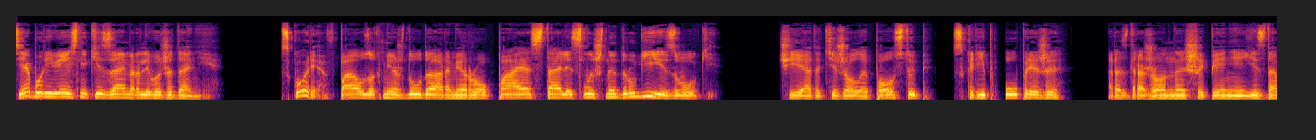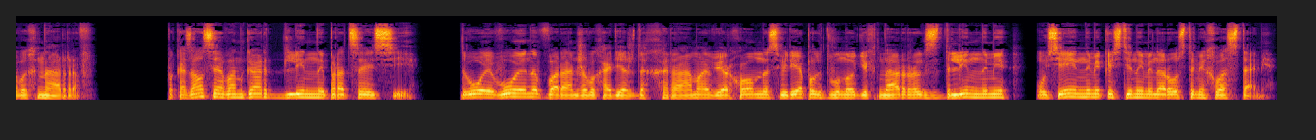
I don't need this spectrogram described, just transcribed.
Все буревестники замерли в ожидании. Вскоре, в паузах между ударами ропая, стали слышны другие звуки. Чья-то тяжелая поступь, скрип упряжи, раздраженное шипение ездовых нарров. Показался авангард длинной процессии. Двое воинов в оранжевых одеждах храма, верхом на свирепых двуногих наррах с длинными, усеянными костяными наростами хвостами.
